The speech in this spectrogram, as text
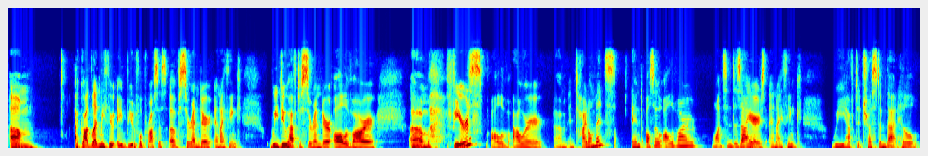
um, uh, God led me through a beautiful process of surrender. And I think we do have to surrender all of our um, fears, all of our um, entitlements, and also all of our wants and desires. And I think we have to trust Him that He'll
